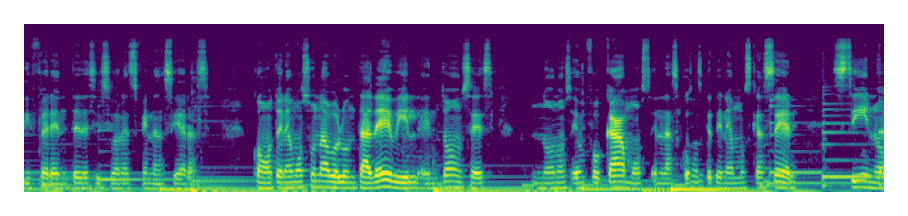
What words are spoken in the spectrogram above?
diferentes decisiones financieras. Cuando tenemos una voluntad débil, entonces no nos enfocamos en las cosas que tenemos que hacer, sino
